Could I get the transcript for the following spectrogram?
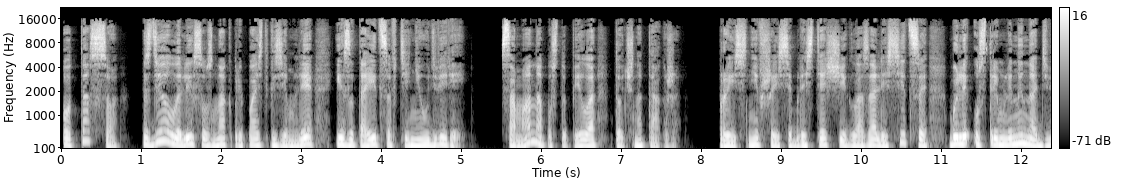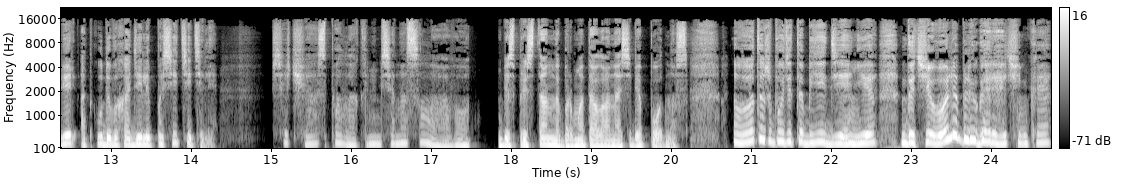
Отассо сделала Лису знак припасть к земле и затаиться в тени у дверей. Сама она поступила точно так же. Прояснившиеся блестящие глаза лисицы были устремлены на дверь, откуда выходили посетители. «Сейчас полакомимся на славу», — беспрестанно бормотала она себе под нос. «Вот уж будет объеденье. Да чего люблю горяченькое».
